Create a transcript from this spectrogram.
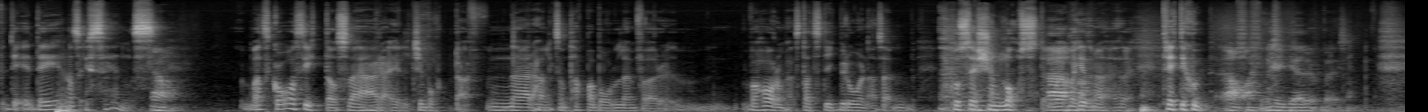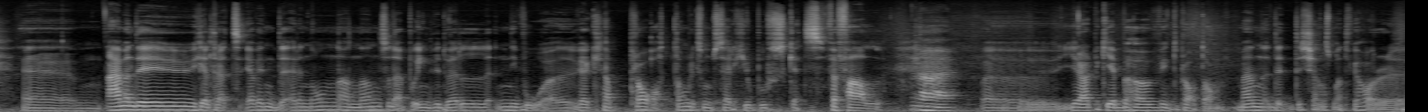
Det, det är hans essens. Ja, Man ska sitta och svära Elche borta när han liksom tappar bollen för... Vad har de här statistikbyråerna? Så här, possession lost, eller vad heter det? här? 37. ja, han ligger där uppe liksom. Eh, nej men det är ju helt rätt. Jag vet inte, är det någon annan sådär på individuell nivå? Vi har knappt pratat om liksom Sergio Busquets förfall. Nej. Uh, Gerard Piqué behöver vi inte prata om. Men det, det känns som att vi har, eh,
